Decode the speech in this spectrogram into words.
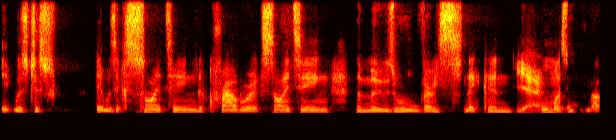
it was just it was exciting. The crowd were exciting. The moves were all very slick and yeah, almost like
